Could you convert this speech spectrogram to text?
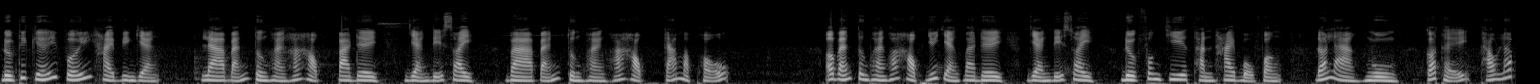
được thiết kế với hai biên dạng là bản tuần hoàn hóa học 3D dạng đĩa xoay và bản tuần hoàn hóa học cá mập hổ. Ở bản tuần hoàn hóa học dưới dạng 3D dạng đĩa xoay được phân chia thành hai bộ phận, đó là nguồn có thể tháo lắp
